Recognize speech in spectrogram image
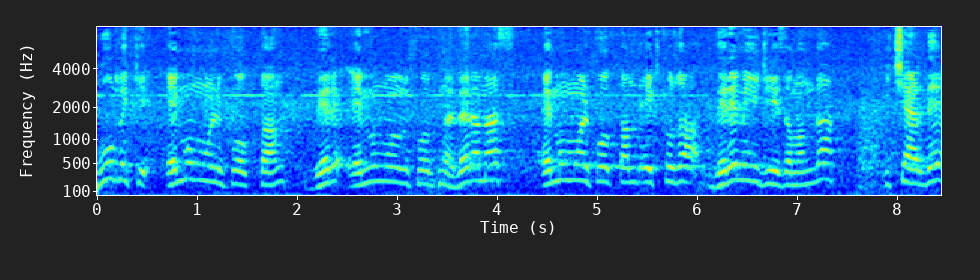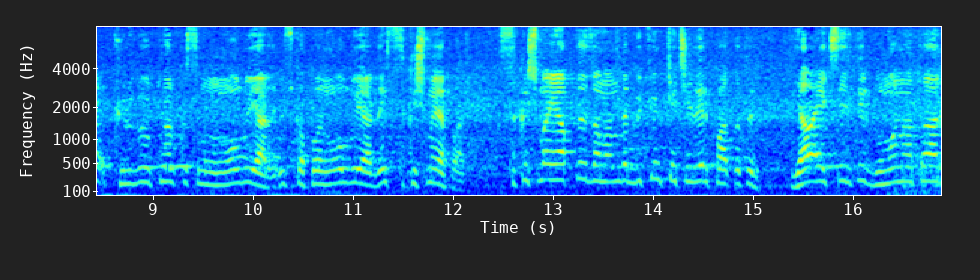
buradaki emmomolifolktan vere, emmomolifolkuna veremez. Emmomolifolktan da egzoza veremeyeceği zaman da içeride külbürtör kısmının olduğu yerde, üst kapağının olduğu yerde sıkışma yapar. Sıkışma yaptığı zaman da bütün keçeleri patlatır. Yağ eksiltir, duman atar,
